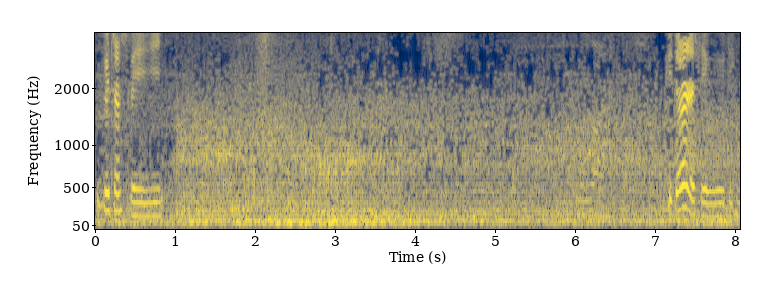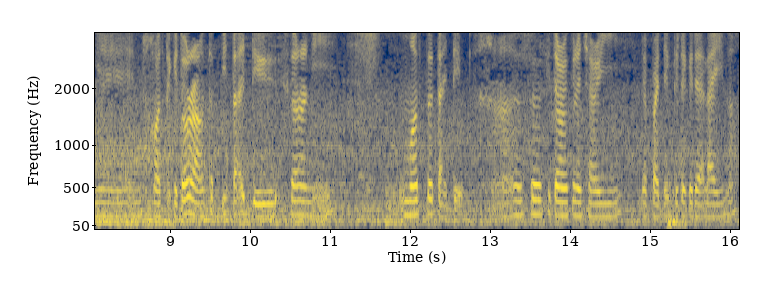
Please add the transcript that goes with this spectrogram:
Google Translate. Kita orang dah sewa dengan hotel kita orang tapi tak ada sekarang ni. Motor tak ada. Ha, so kita orang kena cari daripada kedai-kedai lain lah.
